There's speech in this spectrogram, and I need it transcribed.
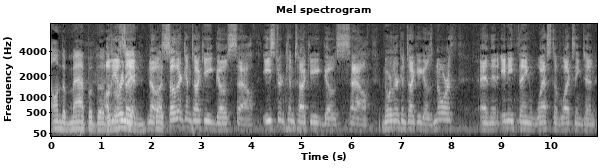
on the map of the, the was gonna say, meridian. no, but Southern Kentucky goes south, Eastern Kentucky goes south, Northern Kentucky goes north, and then anything west of Lexington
